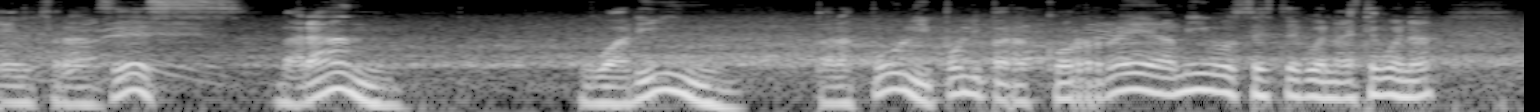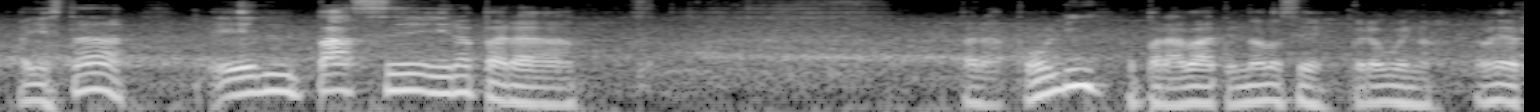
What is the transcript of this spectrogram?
el francés. Barán. Guarín. Para Poli. Poli para Correa, amigos. Este es buena, este es buena. Ahí está. El pase era para para Poli o para Bate, no lo sé, pero bueno, a ver.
